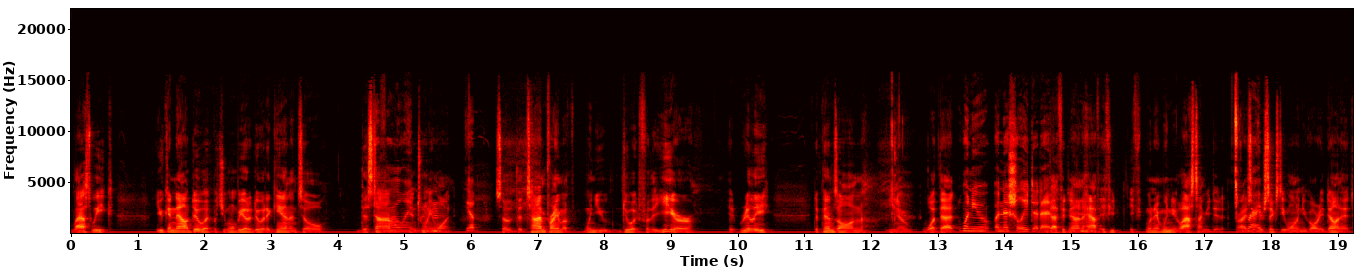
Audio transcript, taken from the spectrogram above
last week, you can now do it, but you won't be able to do it again until this The time following- in mhm. 21. Yep. So the time frame of when you do it for the year, it really depends on you know what that When you initially did it. that 59 and a half if you if when when you last time you did it right, so if you're 61 you've already done it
